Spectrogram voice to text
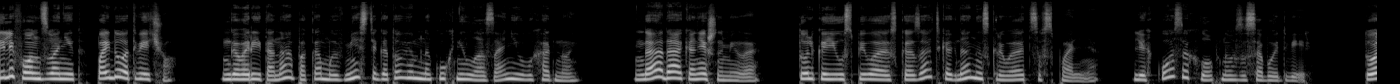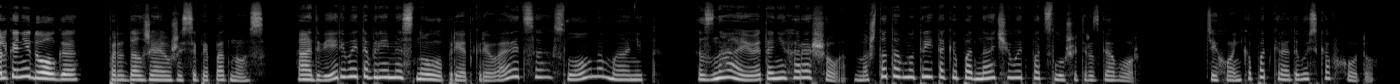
«Телефон звонит, пойду отвечу», — говорит она, пока мы вместе готовим на кухне лазанью выходной. «Да-да, конечно, милая». Только и успеваю сказать, когда она скрывается в спальне, легко захлопнув за собой дверь. «Только недолго», — продолжаю уже себе под нос. А дверь в это время снова приоткрывается, словно манит. Знаю, это нехорошо, но что-то внутри так и подначивает подслушать разговор. Тихонько подкрадываюсь ко входу.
